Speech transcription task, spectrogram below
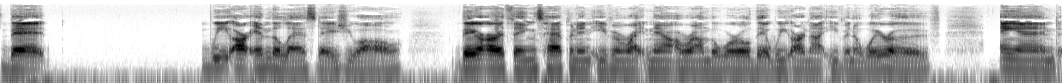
that we are in the last days you all there are things happening even right now around the world that we are not even aware of. And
